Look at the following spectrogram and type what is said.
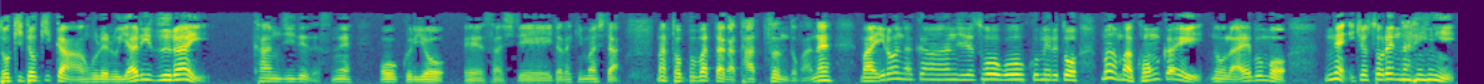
ドキドキ感あふれるやりづらい感じでですね、お送りを、えーさせていただきました。まあ、トップバッターがタッツンとかね、まあ、いろんな感じで総合を含めると、まあまあ、今回のライブも、ね、一応それなりに、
